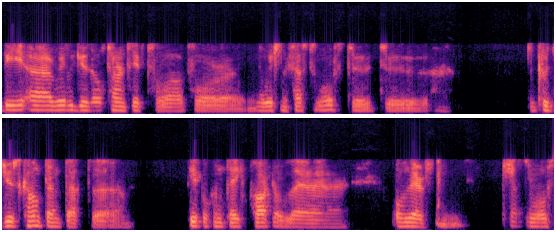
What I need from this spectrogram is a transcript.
be a really good alternative for for Norwegian festivals to to to produce content that uh, people can take part of their of their festivals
